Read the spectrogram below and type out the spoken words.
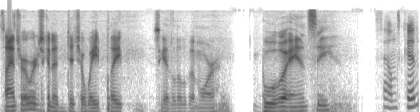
Science row, we're just going to ditch a weight plate to get a little bit more buoyancy. Sounds good.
